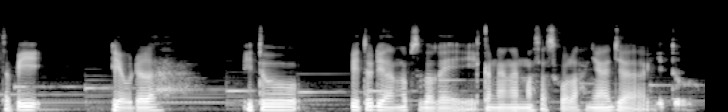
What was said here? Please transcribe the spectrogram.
Tapi ya udahlah, itu itu dianggap sebagai kenangan masa sekolahnya aja gitu.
